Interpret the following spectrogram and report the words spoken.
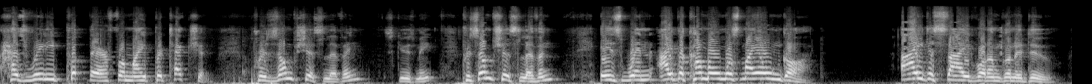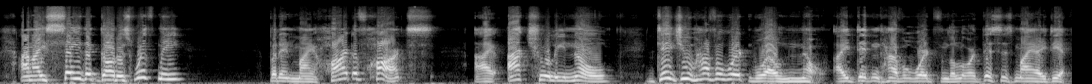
has really put there for my protection. Presumptuous living, excuse me, presumptuous living is when I become almost my own God. I decide what I'm going to do. And I say that God is with me, but in my heart of hearts, I actually know. Did you have a word? Well, no, I didn't have a word from the Lord. This is my idea.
